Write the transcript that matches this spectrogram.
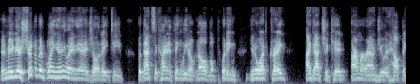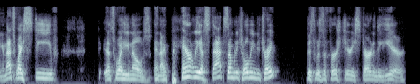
and maybe I shouldn't have been playing anyway in the NHL at 18. But that's the kind of thing we don't know about putting, you know what, Craig? I got you, kid, arm around you and helping. And that's why Steve, that's why he knows. And apparently, a stat somebody told me in Detroit, this was the first year he started the year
